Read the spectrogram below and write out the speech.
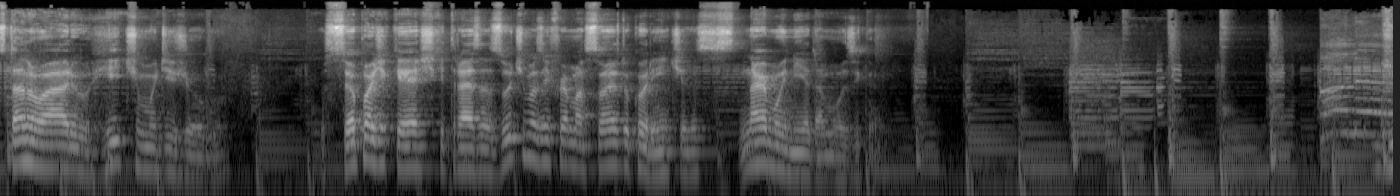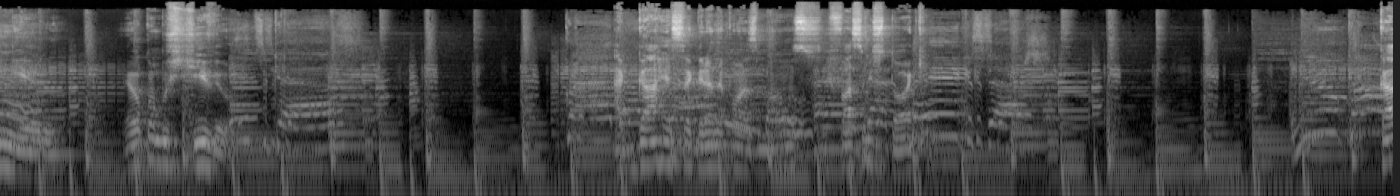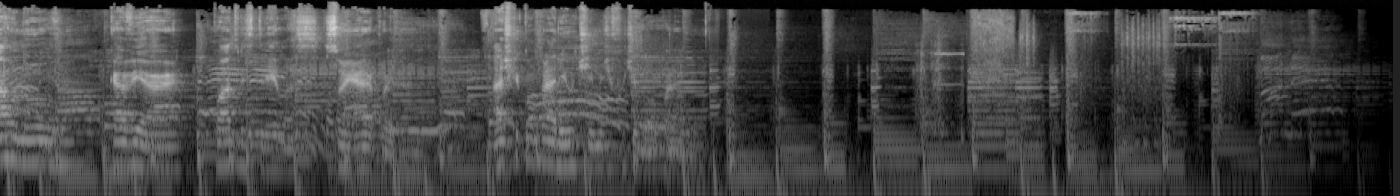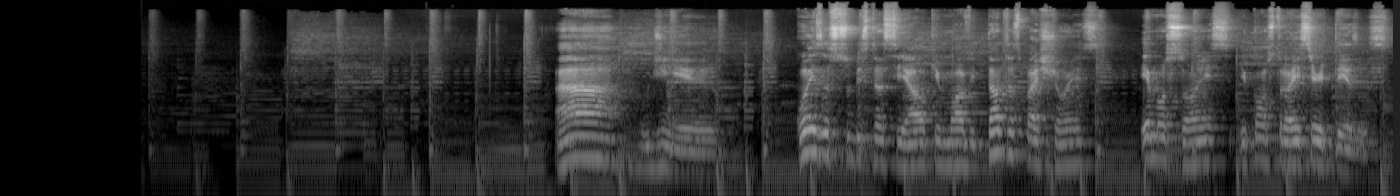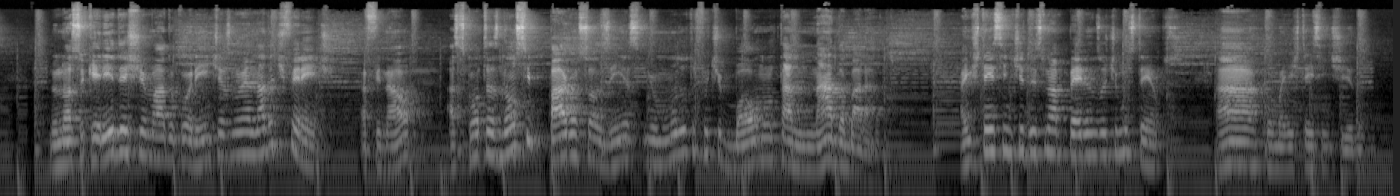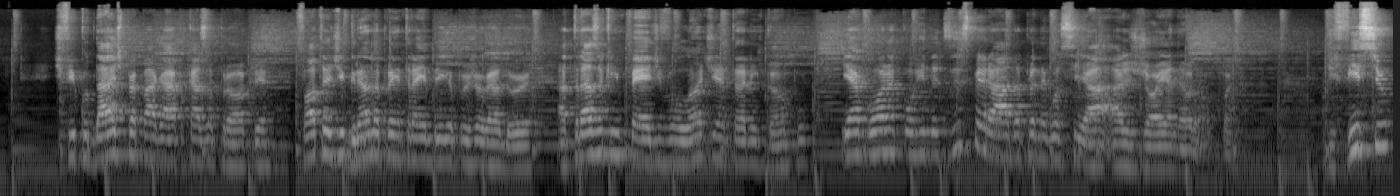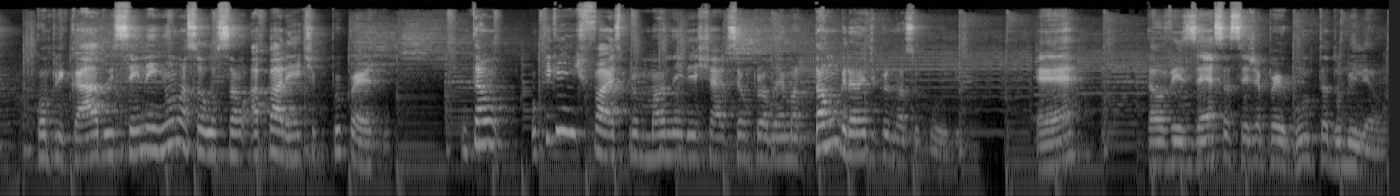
Está no ar o Ritmo de Jogo, o seu podcast que traz as últimas informações do Corinthians na harmonia da música. Dinheiro é o combustível. Agarre essa grana com as mãos e faça um estoque. Carro novo, caviar, quatro estrelas, sonhar acordar. Acho que compraria um time de futebol para mim. Ah, o dinheiro. Coisa substancial que move tantas paixões, emoções e constrói certezas. No nosso querido e estimado Corinthians não é nada diferente. Afinal, as contas não se pagam sozinhas e o mundo do futebol não tá nada barato. A gente tem sentido isso na pele nos últimos tempos. Ah, como a gente tem sentido. Dificuldade para pagar a casa própria, falta de grana para entrar em briga pro jogador, atraso que impede volante de entrar em campo e agora corrida desesperada para negociar a joia na Europa. Difícil, complicado e sem nenhuma solução aparente por perto. Então, o que, a gente faz para o Money deixar de ser um problema tão grande para o nosso clube? É, talvez essa seja a pergunta do bilhão.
